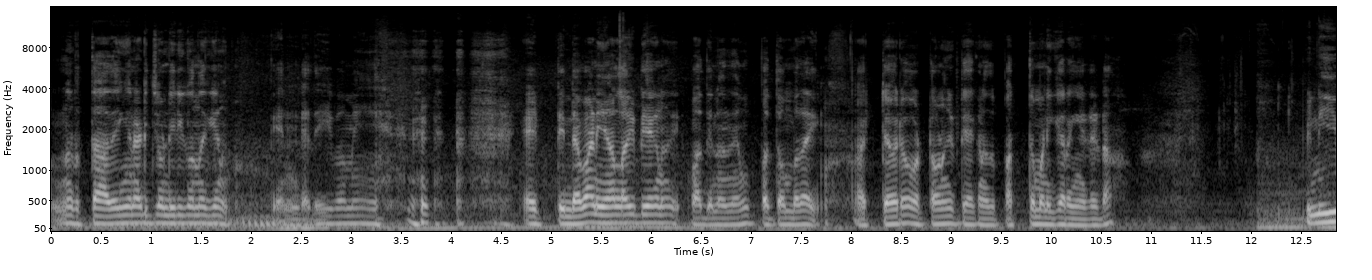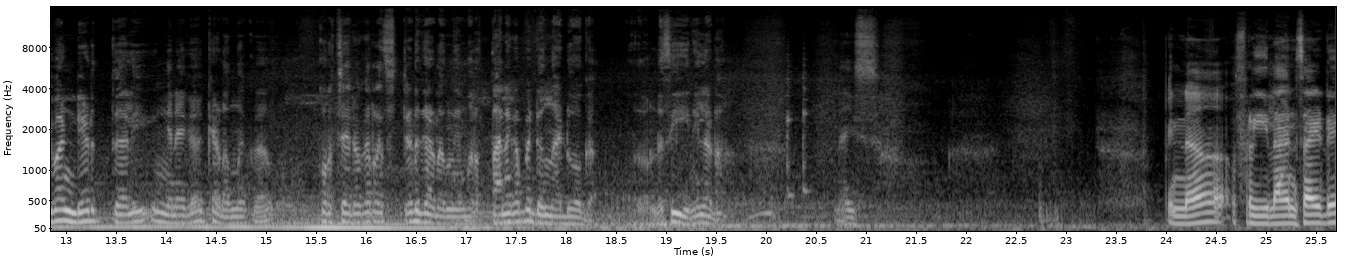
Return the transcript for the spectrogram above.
നിർത്താതെ ഇങ്ങനെ അടിച്ചുകൊണ്ടിരിക്കുമെന്നൊക്കെയാണ് എന്റെ ദൈവമേ. എട്ടിന്റെ പണിയാണല്ലോ കിട്ടിയേക്കണത്. പതിനൊന്ന് മുപ്പത്തൊമ്പതായി. ഒറ്റ ഒരു ഓട്ടമാണ് കിട്ടിയേക്കണത്. പത്ത് മണിക്ക് ഇറങ്ങിയിട്ടാ പിന്നെ ഈ വണ്ടി എടുത്താൽ ഇങ്ങനെയൊക്കെ കിടന്നൊക്കെ കുറച്ച് നേരമൊക്കെ റെസ്റ്റ് എടുക്കാൻ നിർത്താനൊക്കെ പറ്റും. നടുവൊക്കെ. അതുകൊണ്ട് സീനില്ലടാ നൈസ് പിന്നെ ഫ്രീലാൻസ് ആയിട്ട്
